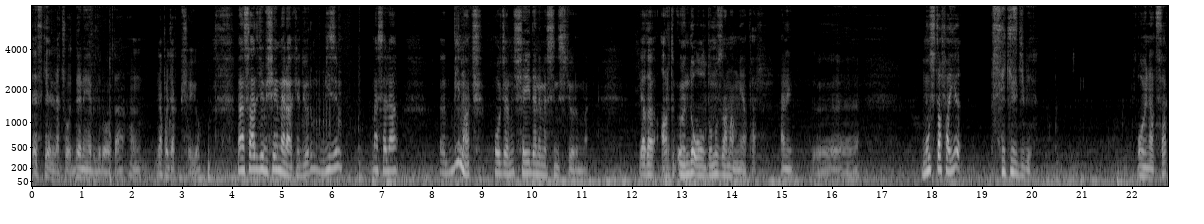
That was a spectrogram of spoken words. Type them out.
eski elle deneyebilir orada. Hani yapacak bir şey yok. Ben sadece bir şey merak ediyorum. Bizim mesela e, bir maç hocanın şeyi denemesini istiyorum ben. Ya da artık önde olduğumuz zaman mı yapar? Hani Mustafa'yı 8 gibi oynatsak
